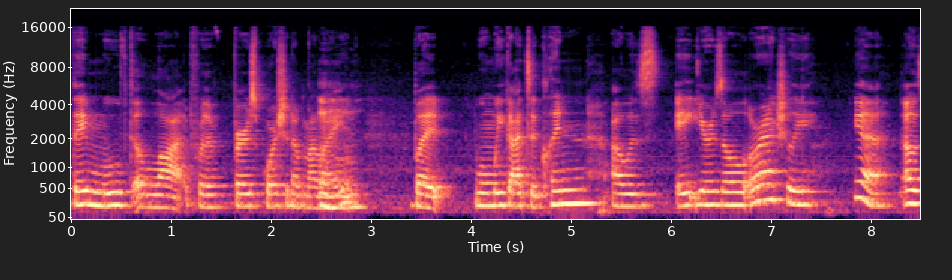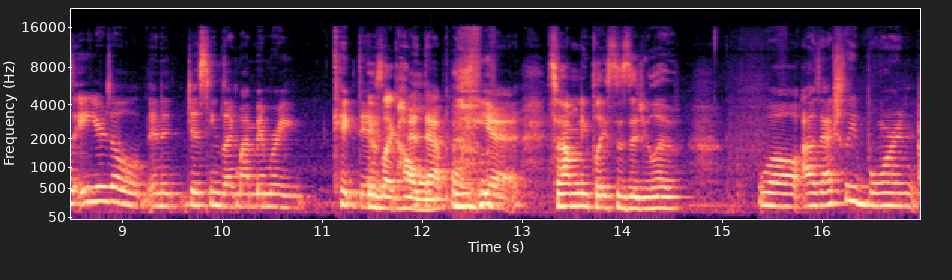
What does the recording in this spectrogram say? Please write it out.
they moved a lot for the first portion of my life. But when we got to Clinton, I was eight years old, or actually, yeah, I was eight years old, and it just seemed like my memory kicked in It was like home. at that point. Yeah. So, how many places did you live? Well, I was actually born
